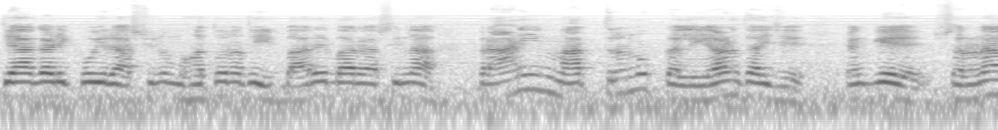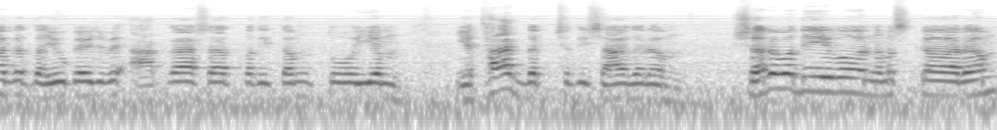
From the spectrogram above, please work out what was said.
ત્યાં આગળ કોઈ રાશિનું મહત્વ નથી. બારે બાર રાશિના પ્રાણી માત્રનું કલ્યાણ થાય છે. કેમ કે શરણાગત એવું કહ્યું છે આકાશાત તો તોયમ યથા ગચ્છતિ સાગરમ. સર્વદેવ નમસ્કારમ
